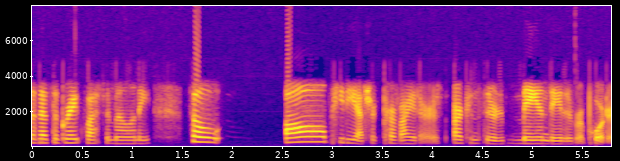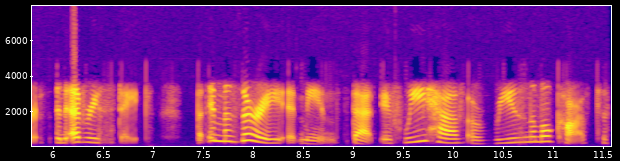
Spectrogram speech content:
uh, that's a great question, Melanie. So, all pediatric providers are considered mandated reporters in every state. But in Missouri, it means that if we have a reasonable cause to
